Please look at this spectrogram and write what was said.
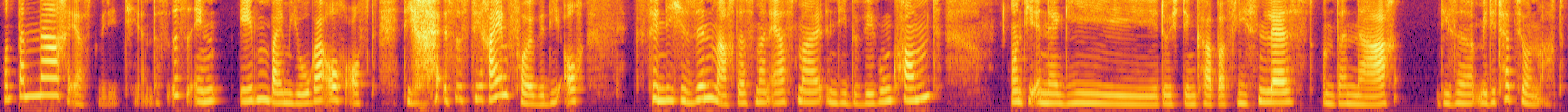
und danach erst meditieren. Das ist in, eben beim Yoga auch oft die, es ist die Reihenfolge, die auch, finde ich, Sinn macht, dass man erstmal in die Bewegung kommt und die Energie durch den Körper fließen lässt und danach diese Meditation macht.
